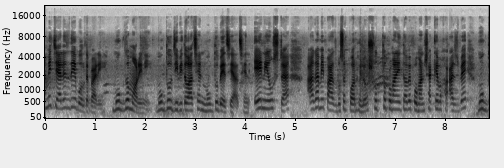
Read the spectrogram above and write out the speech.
আমি চ্যালেঞ্জ দিয়ে বলতে পারি, মুগ্ধ মরেনি, মুগ্ধ জীবিত আছেন, মুগ্ধ বেঁচে আছেন। এই নিউজটা আগামী পাঁচ বছর পর হলেও সত্য প্রমাণিত হবে, প্রমাণ সাক্ষে আসবে, মুগ্ধ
